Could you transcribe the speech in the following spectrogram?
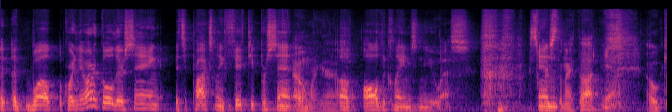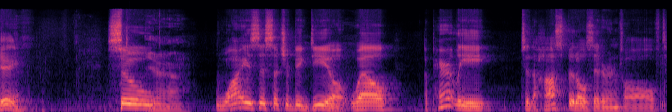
Uh, uh, well, according to the article, they're saying it's approximately 50% Oh my of all the claims in the US. It's And- worse than I thought. Yeah. Okay. So, Yeah. why is this such a big deal? Well, apparently, to the hospitals that are involved,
